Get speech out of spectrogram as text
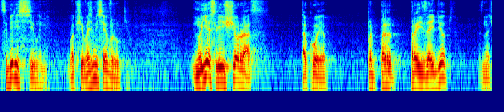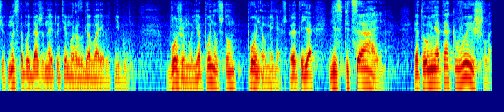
Соберись силами, вообще возьми себя в руки. Но если еще раз такое пр- пр- произойдет, значит, мы с тобой даже на эту тему разговаривать не будем. Боже мой, я понял, что он понял меня, что это я не специально. Это у меня так вышло.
